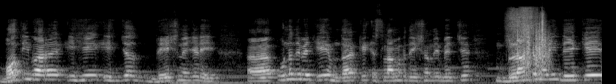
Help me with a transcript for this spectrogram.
ਬਹੁਤੀ ਵਾਰ ਇਹ ਇਸ ਜੋ ਦੇਸ਼ ਨੇ ਜਿਹੜੇ ਉਹਨਾਂ ਦੇ ਵਿੱਚ ਇਹ ਹੁੰਦਾ ਕਿ ਇਸਲਾਮਿਕ ਦੇਸ਼ਾਂ ਦੇ ਵਿੱਚ ਬਲੱਡ ਮਨੀ ਦੇ ਕੇ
